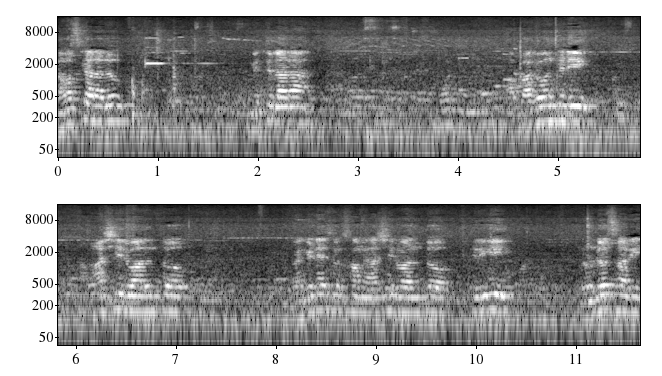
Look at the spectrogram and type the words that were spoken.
నమస్కారాలు. మిత్రులారా ఆ భగవంతుడి ఆశీర్వాదంతో వెంకటేశ్వర స్వామి ఆశీర్వాదంతో తిరిగి రెండోసారి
